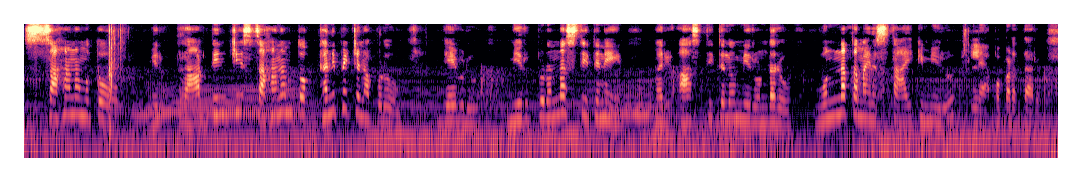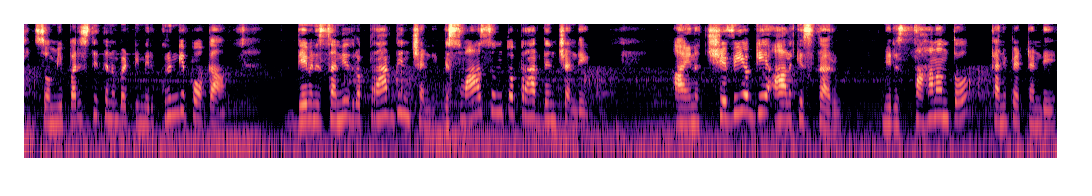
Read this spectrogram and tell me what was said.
సహనముతో మీరు ప్రార్థించి సహనంతో కనిపించినప్పుడు దేవుడు మీరు ఇప్పుడున్న స్థితిని మరి ఆ స్థితిలో మీరు ఉండరు ఉన్నతమైన స్థాయికి మీరు లేపబడతారు. సో మీ పరిస్థితిని బట్టి మీరు కృంగిపోక దేవుని సన్నిధిలో ప్రార్థించండి. విశ్వాసంతో ప్రార్థించండి. ఆయన చెవియొగ్గి ఆలకిస్తారు. మీరు సహనంతో కనిపెట్టండి.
